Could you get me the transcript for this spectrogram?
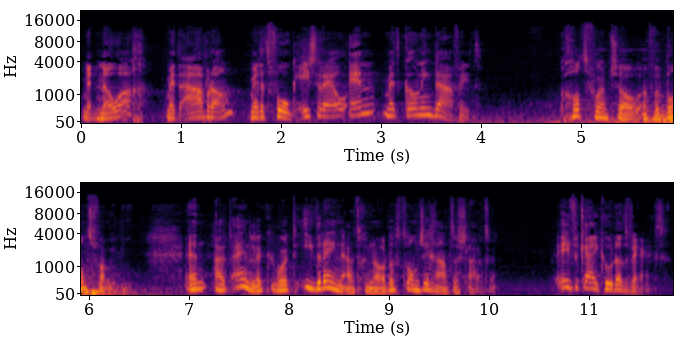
Met Noach, met Abraham, met het volk Israël en met koning David. God vormt zo een verbondsfamilie. En uiteindelijk wordt iedereen uitgenodigd om zich aan te sluiten. Even kijken hoe dat werkt.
